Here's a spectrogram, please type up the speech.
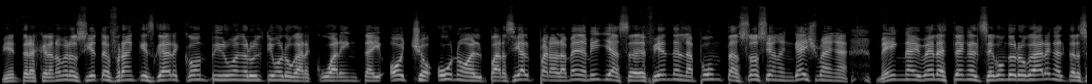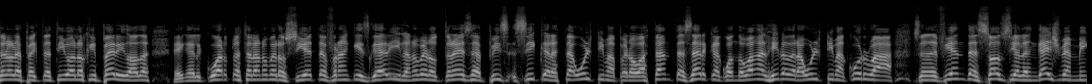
Mientras que la número 7, Frank Isgar continúa en el último lugar. 48-1 el parcial para la media milla. Se defiende en la punta Social Engagement. Migna y Vela está en el segundo lugar. En el tercero la expectativa Loki Peridot. En el cuarto está la número 7 Frankis Gary. Y la número 13 Peace Seeker está última pero bastante cerca cuando van al giro de la última curva. Se defiende Social Engagement. Y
